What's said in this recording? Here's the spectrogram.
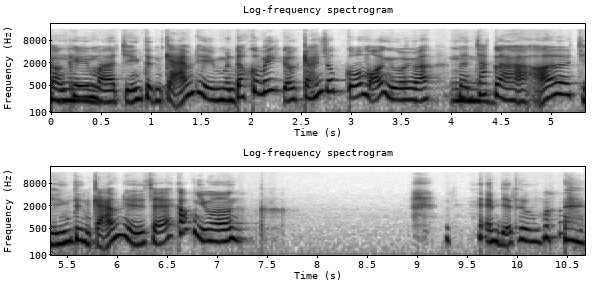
còn Ừ. khi mà chuyện tình cảm thì mình đâu có biết được cảm xúc của mỗi người mà nên Ừ. chắc là ở chuyện tình cảm thì sẽ khóc nhiều hơn em dễ thương quá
